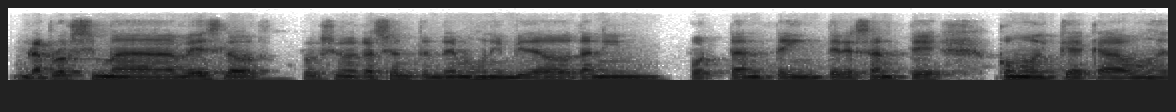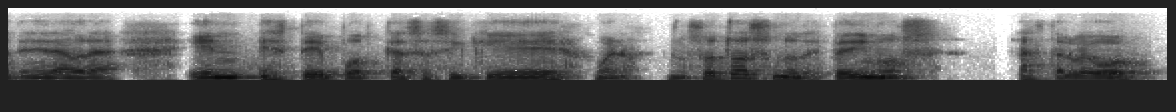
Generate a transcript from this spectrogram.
la próxima vez, la próxima ocasión, tendremos un invitado tan importante e interesante como el que acabamos de tener ahora en este podcast. Así que, bueno, nosotros nos despedimos. Hasta luego.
